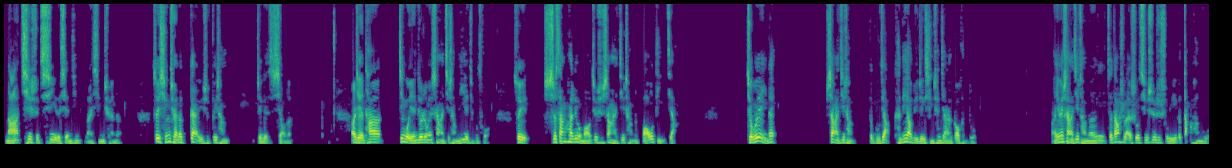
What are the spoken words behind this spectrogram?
拿七十七亿的现金来行权的，所以行权的概率是非常这个小的。而且他经过研究认为上海机场的业绩不错，所以十三块六毛就是上海机场的保底价。九个月以内，上海机场的股价肯定要比这个行权价要高很多啊！因为上海机场呢，在当时来说其实是属于一个大盘股。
